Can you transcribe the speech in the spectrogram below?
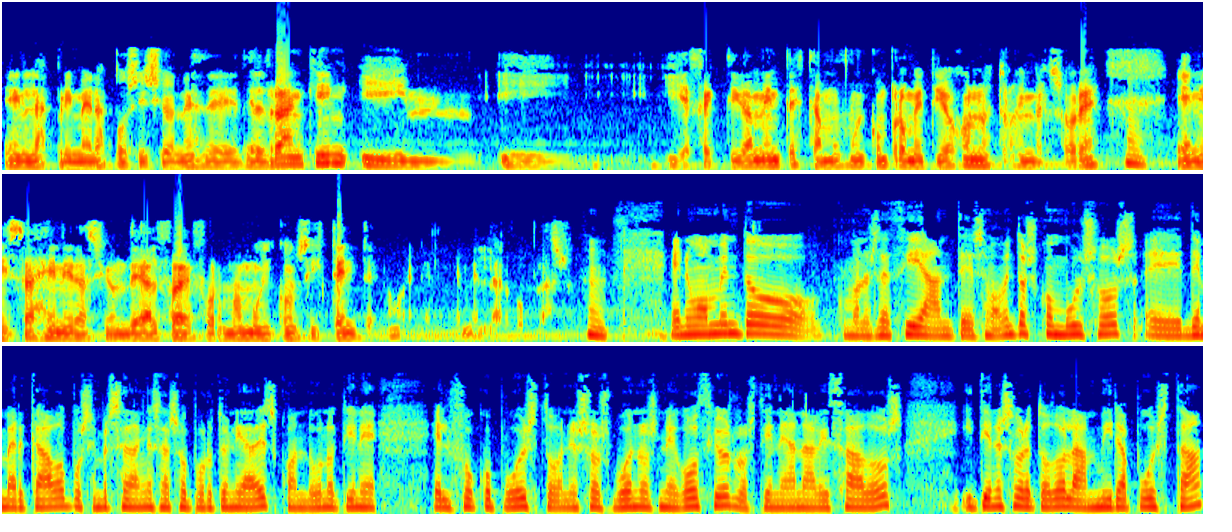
en las primeras posiciones de, del ranking y, y, y efectivamente estamos muy comprometidos con nuestros inversores mm. en esa generación de alfa de forma muy consistente ¿no? en, el, en el largo plazo. Mm. En un momento, como nos decía antes, en momentos convulsos eh, de mercado, pues siempre se dan esas oportunidades cuando uno tiene el foco puesto en esos buenos negocios, los tiene analizados y tiene sobre todo la mira puesta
